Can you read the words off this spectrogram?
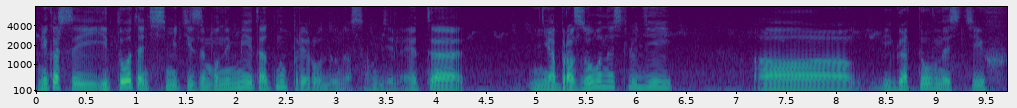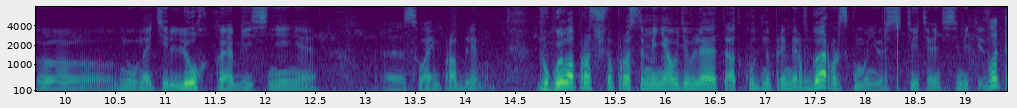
мне кажется, и, тот антисемитизм, он имеет одну природу на самом деле. Это необразованность людей, а, и готовность их э, ну, найти легкое объяснение своим проблемам. Другой вопрос, что просто меня удивляет, откуда, например, в Гарвардском университете антисемитизм. Вот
